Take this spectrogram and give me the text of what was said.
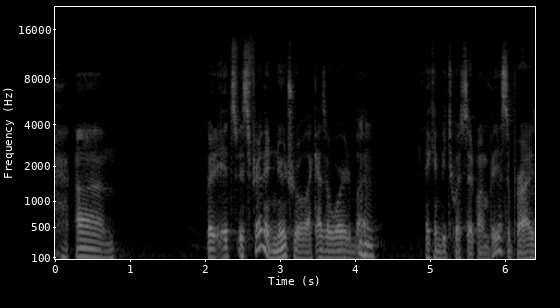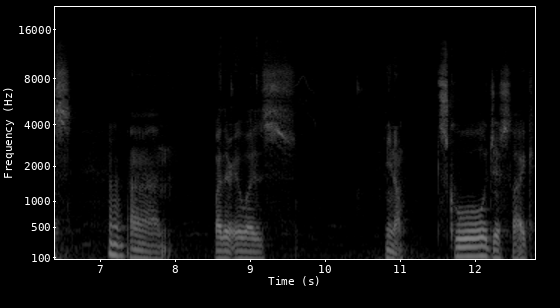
um, but it's it's fairly neutral, like as a word, but Mhm. It can be twisted one. be a surprise. Mhm. Um, whether it was, you know, school, just like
